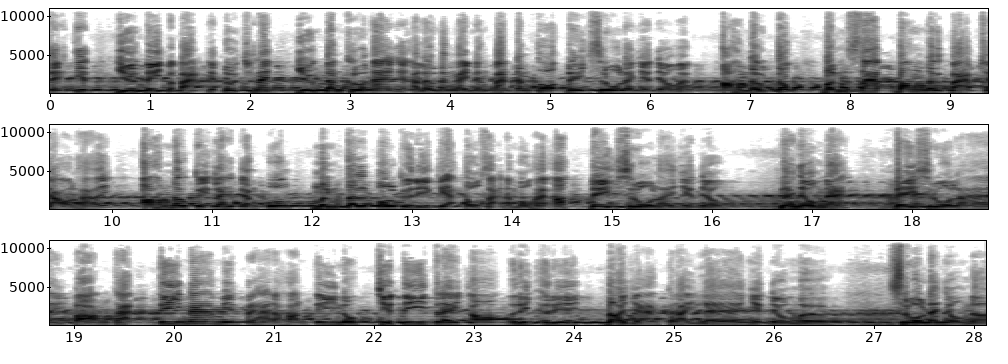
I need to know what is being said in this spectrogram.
ទេទៀតយើងដេកពិបាកទៀតដូច្នេះយើងដឹងខ្លួនឯងឥឡូវហ្នឹងថ្ងៃហ្នឹងបានដឹងធកដេកស្រួលហើយញាតិញោមអស់នៅទុកបន្សាបបងនៅបាបចោលហើយអស់នៅកិលេសទាំងពួងមិនតិលពលគិរិកៈតោសៈនមោហៈអស់ដេកស្រួលហើយញាតិញោមណាញោមណា ដេកស្រួលហើយបងថាទីណាមានព្រះអរហន្តទីនោះជាទីត្រេកអររីករាយដល់យ៉ាងក្រៃលែងញាតិញោមមើលស្រួលដែរញោមណា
